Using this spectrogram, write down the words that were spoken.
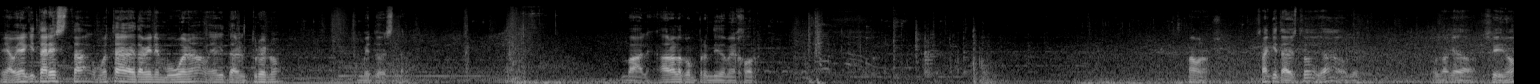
Mira, voy a quitar esta. Como esta también es muy buena, voy a quitar el trueno. Meto esta. Vale, ahora lo he comprendido mejor. Vámonos. ¿Se ha quitado esto ya o qué? ¿Os ha quedado? Sí, ¿no?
